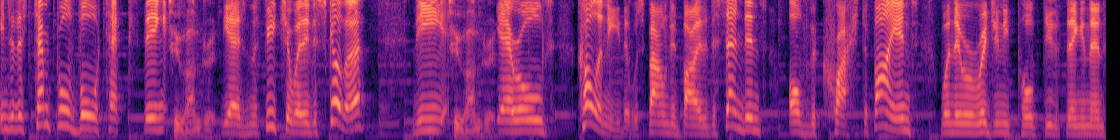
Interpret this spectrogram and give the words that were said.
into this temporal vortex thing 200. years in the future where they discover the 200. year old colony that was founded by the descendants of the crashed Defiant when they were originally pulled through the thing and then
